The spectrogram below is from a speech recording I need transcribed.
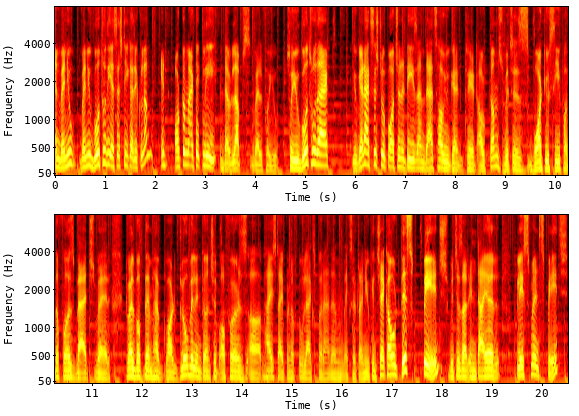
and when you when you go through the SST curriculum, it automatically develops well for you. So you go through that, you get access to opportunities and that's how you get great outcomes, which is what you see for the first batch where 12 of them have got global internship offers, uh, high stipend of 2 lakhs per annum, etc. And you can check out this page, which is our entire placements page.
